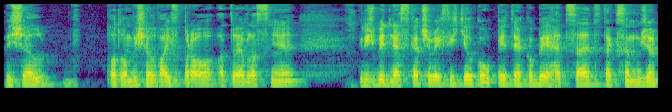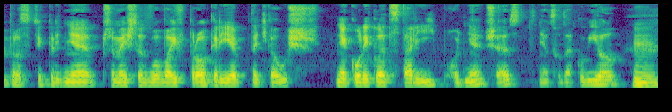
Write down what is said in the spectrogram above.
vyšel, potom vyšel Vive Pro a to je vlastně, když by dneska člověk si chtěl koupit jakoby headset, tak se může prostě klidně přemýšlet o Vive Pro, který je teďka už několik let starý, hodně, šest, něco takového. Hmm.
